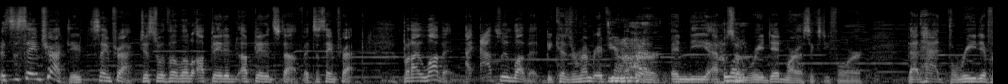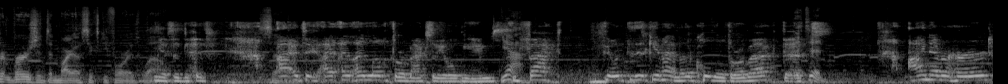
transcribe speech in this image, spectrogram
It's the same track, dude. Same track, just with a little updated updated stuff. It's the same track. But I love it. I absolutely love it because remember, if you No, remember in the episode where he did Mario 64, that had three different versions in Mario 64 as well. Yes, it did. So- I, I, tell you, I, I I love throwbacks to the old games. Yeah. In fact, this game had another cool little throwback that It did. I never heard,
